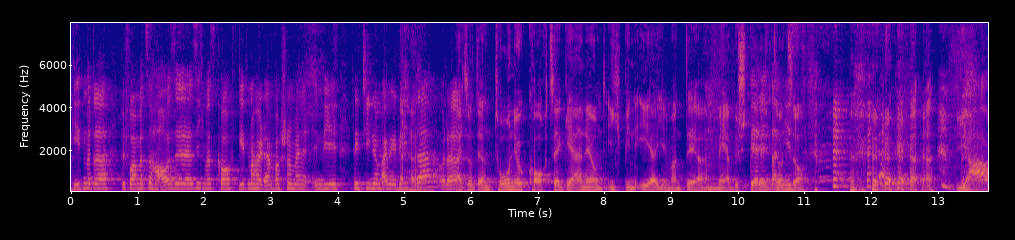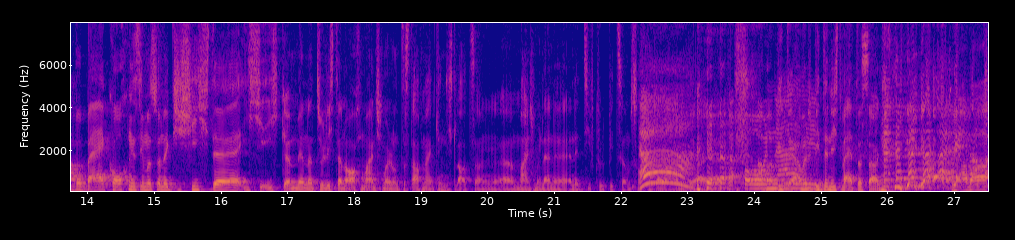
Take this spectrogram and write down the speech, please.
Geht man da, bevor man zu Hause sich was kocht, geht man halt einfach schon mal in die Regina Margherita? Oder? Also der Antonio kocht sehr gerne und ich bin eher jemand, der mehr bestellt dann und isst. so. Ja, wobei Kochen ist immer so eine Geschichte. Ich, ich gönne mir natürlich dann auch manchmal, und das darf man eigentlich nicht laut sagen, äh, manchmal eine, eine Tiefkühlpizza am Sonntagabend. Ja, ja. oh aber, nein. bitte, aber bitte nicht weiter sagen. Ja, aber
